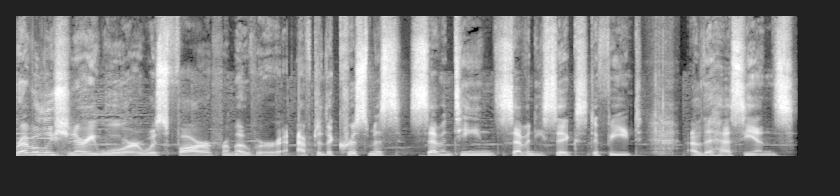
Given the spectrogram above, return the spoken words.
Revolutionary War was far from over after the Christmas 1776 defeat of the Hessians,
